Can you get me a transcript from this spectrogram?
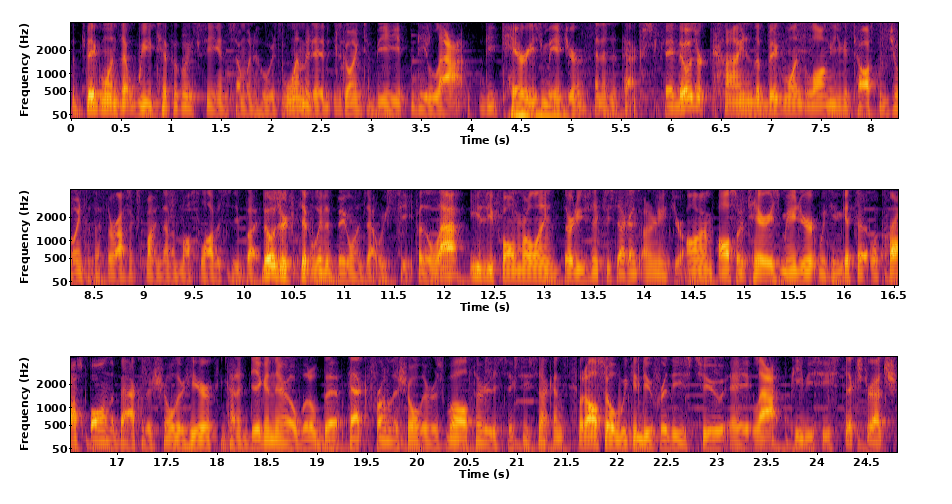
The big ones that we typically see in someone who is limited is going to be the lat, the teres major, and then the pecs. Okay, those are kind of the big ones. Along you could toss the joints of the thoracic spine down the muscle, obviously, but those are typically the big ones that we see. For the lat, easy foam rolling, 30 to 60 seconds underneath your arm. Also teres major, we can get the lacrosse ball on the back of the shoulder here and kind of dig in there a little bit. Pec front of the shoulder as well, 30 to 60 seconds. But also we can do for these two a lat PVC stick stretch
